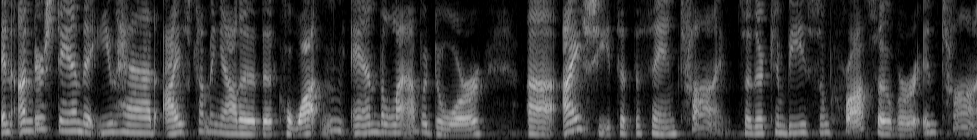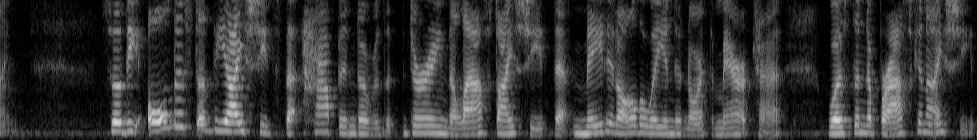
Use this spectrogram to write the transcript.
and understand that you had ice coming out of the Keewatin and the Labrador uh, ice sheets at the same time. So there can be some crossover in time. So the oldest of the ice sheets that happened over the, during the last ice sheet that made it all the way into North America was the Nebraskan ice sheet.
